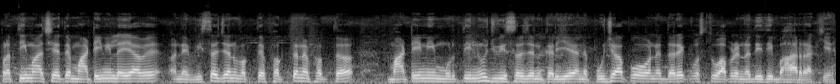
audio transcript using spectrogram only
પ્રતિમા છે તે માટીની લઈ આવે અને વિસર્જન વખતે ફક્ત ને ફક્ત માટીની મૂર્તિનું જ વિસર્જન કરીએ અને પૂજાપો અને દરેક વસ્તુ આપણે નદીથી બહાર રાખીએ.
